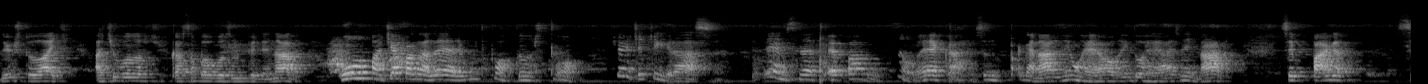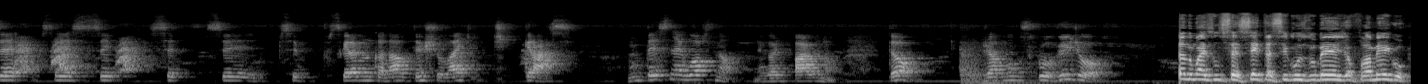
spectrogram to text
deixe o like, ative a notificação para você não perder nada. Compartilha com a galera, é muito importante. Bom, gente, é de graça. É, né? é pago. Não é, cara. Você não paga nada, nem um real, nem dois reais, nem nada. Você paga. Você, você, você, você, você inscreve no canal, deixa o like de graça. Não tem esse negócio não. Negócio de pago não. Então, já vamos pro vídeo. Dando mais uns 60 segundos do beijo, o Flamengo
